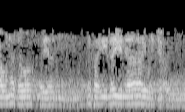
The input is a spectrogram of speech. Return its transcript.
أو نتوفينك فإلينا يرجعون.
